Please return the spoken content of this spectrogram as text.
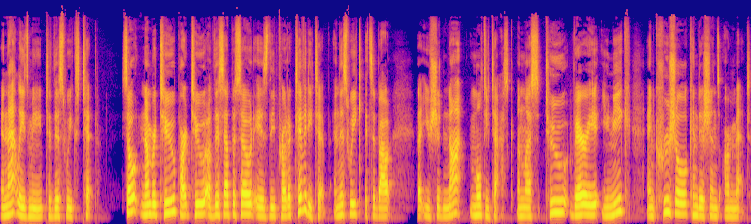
And that leads me to this week's tip. So, number two, part two of this episode is the productivity tip. And this week it's about that you should not multitask unless two very unique and crucial conditions are met.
